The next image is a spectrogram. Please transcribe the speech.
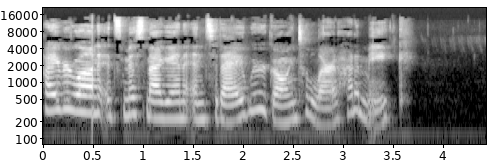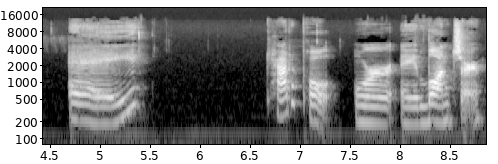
Hi everyone, it's Miss Megan and today we're going to learn how to make a catapult or a launcher.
